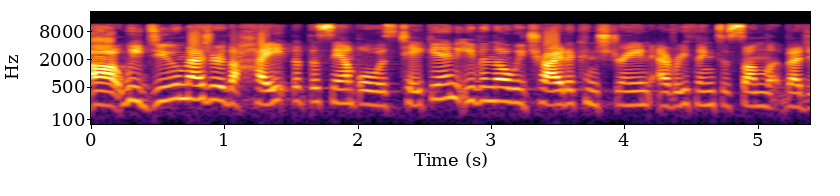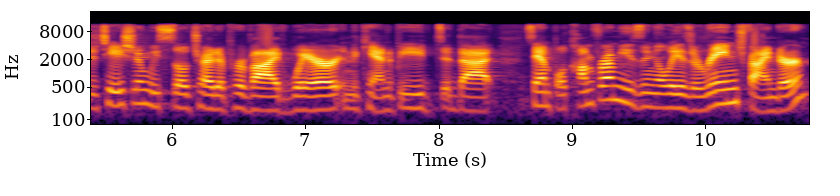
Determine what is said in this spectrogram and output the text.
Uh, we do measure the height that the sample was taken. Even though we try to constrain everything to sunlit vegetation, we still try to provide where in the canopy did that sample come from using a laser rangefinder.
